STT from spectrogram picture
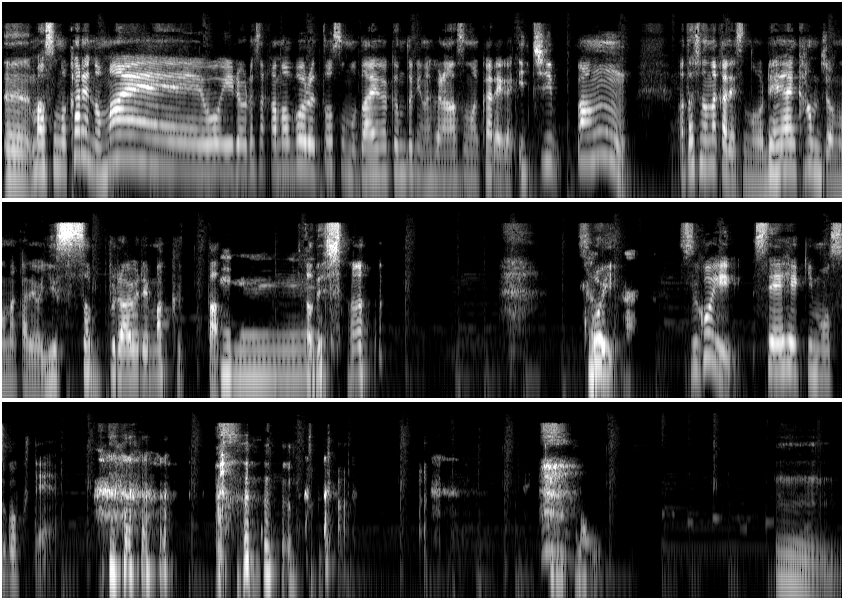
うん、まあその彼の前をいろいろ遡るとその大学の時のフランスの彼が一番私の中でその恋愛感情の中では揺さぶられまくった。人でした。そう濃いすごい性癖もすごくて。と かうん。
